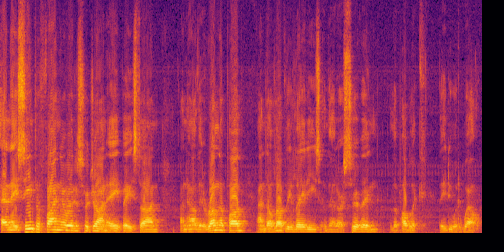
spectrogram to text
and they seem to find their way to Sir John A. based on on how they run the pub and the lovely ladies that are serving the public. They do it well.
